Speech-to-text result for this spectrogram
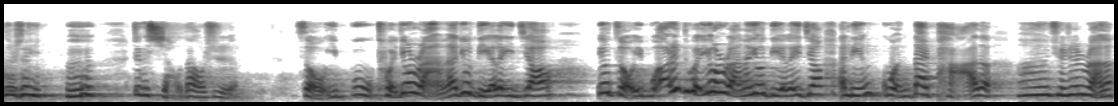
的声音？嗯，这个小道士走一步腿就软了，就跌了一跤；又走一步，而且腿又软了，又跌了一跤。啊，连滚带爬的，啊，全身软了，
